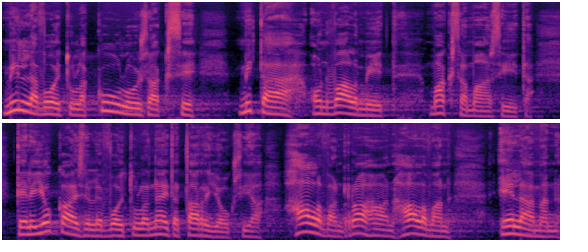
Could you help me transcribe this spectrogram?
Millä voi tulla kuuluisaksi? Mitä on valmiit maksamaan siitä? Teille jokaiselle voi tulla näitä tarjouksia, halvan rahan, halvan elämän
